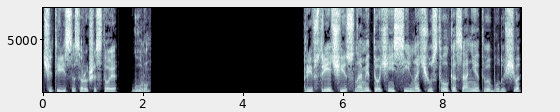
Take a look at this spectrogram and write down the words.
446. Гуру. При встрече с нами ты очень сильно чувствовал касание этого будущего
